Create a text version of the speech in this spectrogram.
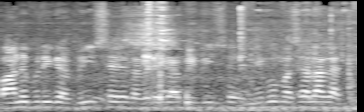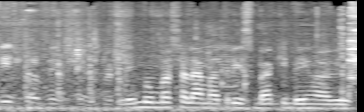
પાણીપુરી કા વીસ છે રગડે કા બી વીસ છે લીંબુ મસાલા કા ત્રીસ રૂપિયા છે. લીંબુ મસાલામાં ત્રીસ બાકી બેમાં વીસ.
